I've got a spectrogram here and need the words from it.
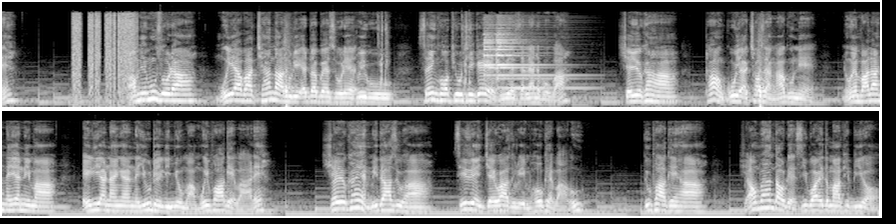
တယ်အောင်မြင်မှုဆိုတာမွေးရပါချမ်းသာသူတွေအတွက်ပဲဆိုတဲ့အတွေ့ကိုစိန်ခေါ်ဖြိုချေခဲ့တဲ့သူရဲ့ဇလန်းတစ်ပုဒ်ပါရှယ်ရွခန့်ဟာ1965ခုနှစ်နိုဝင်ဘာလ2ရက်နေ့မှာအိန္ဒိယနိုင်ငံနယူးဒေလီမြို့မှာမွေးဖွားခဲ့ပါတယ် ရှယ်ရွခန့်ရဲ့မိသားစုဟာစီးစိမ်ကျဲဝသူတွေမဟုတ်ခဲ့ပါဘူး။သူဖခင်ဟာရောင်ပန်းတောက်တဲ့စီးပွားရေးသမားဖြစ်ပြီးတော့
